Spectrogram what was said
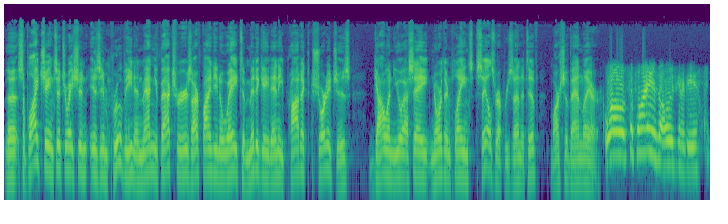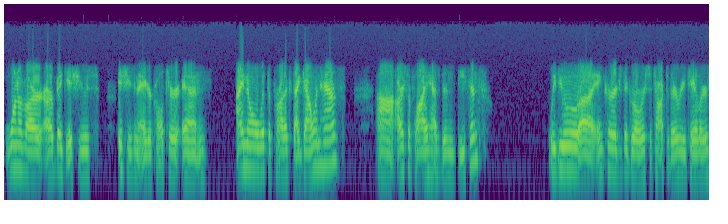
The supply chain situation is improving, and manufacturers are finding a way to mitigate any product shortages. Gowan USA Northern Plains sales representative Marcia Van Laer. Well, supply is always going to be one of our, our big issues, issues in agriculture. And I know with the products that Gowan has, uh, our supply has been decent we do uh, encourage the growers to talk to their retailers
